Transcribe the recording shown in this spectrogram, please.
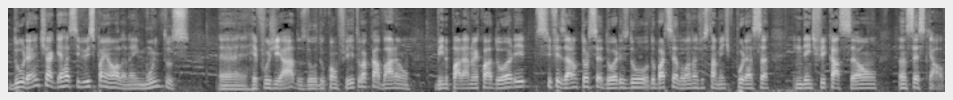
durante a Guerra Civil Espanhola, né? E muitos é, refugiados do, do conflito acabaram vindo parar no Equador e se fizeram torcedores do, do Barcelona justamente por essa identificação ancestral.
